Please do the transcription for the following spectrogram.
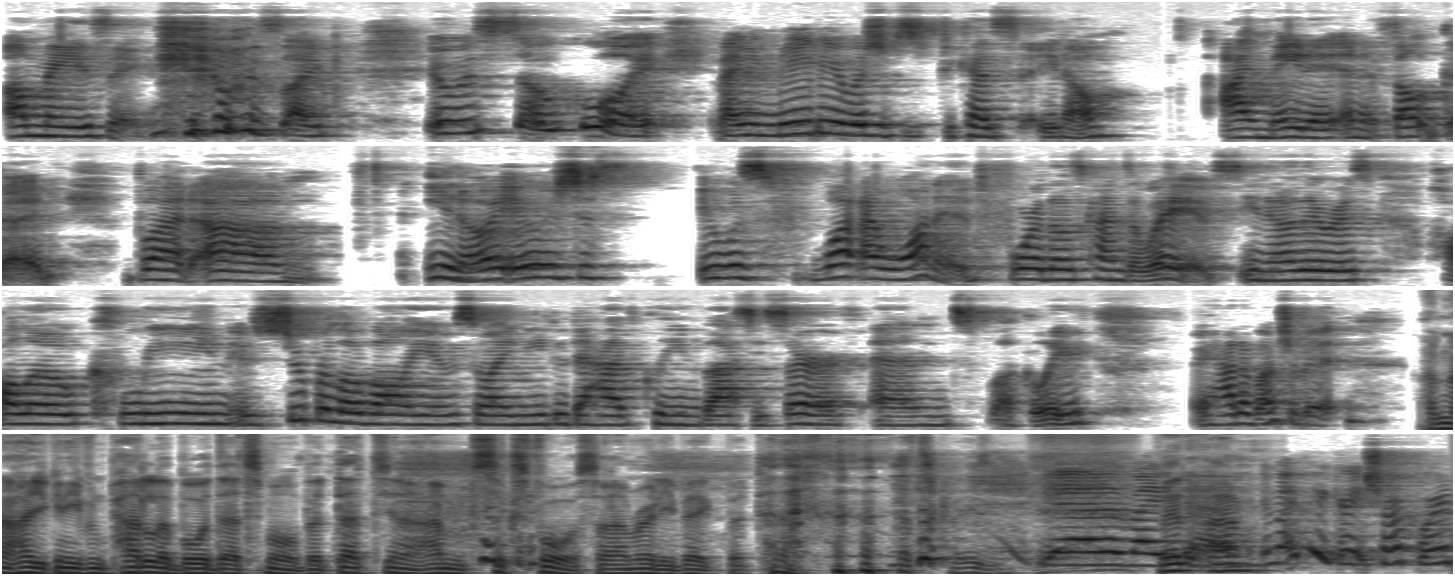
amazing. it was like it was so cool. I mean, maybe it was just because you know I made it and it felt good, but um, you know, it was just it was what I wanted for those kinds of waves. You know, there was hollow, clean, it was super low volume, so I needed to have clean, glassy surf, and luckily I had a bunch of it. I don't know how you can even paddle a board that small, but that you know I'm six four, so I'm really big, but that's crazy. Yeah, it might, but, uh, um, it might be a great short board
